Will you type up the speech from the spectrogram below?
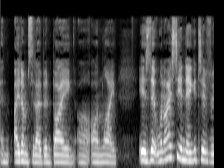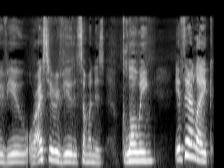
on items that I've been buying uh, online is that when I see a negative review or I see a review that someone is glowing, if they're like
